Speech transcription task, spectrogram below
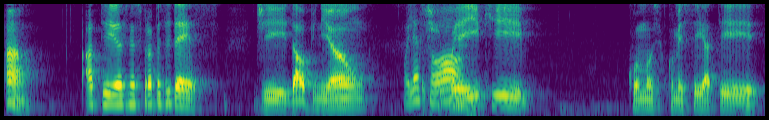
Ah, a ter as minhas próprias ideias, de dar opinião. Olha Acho só. Que foi aí que como comecei a ter,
